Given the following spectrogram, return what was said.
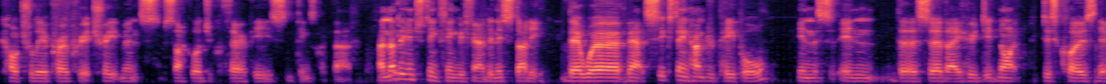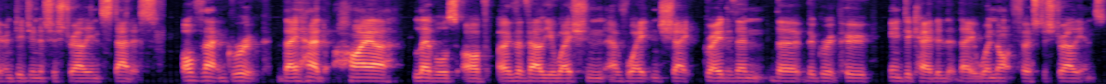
culturally appropriate treatments psychological therapies and things like that another interesting thing we found in this study there were about 1600 people in this in the survey who did not disclose their indigenous australian status of that group they had higher levels of overvaluation of weight and shape greater than the, the group who indicated that they were not first australians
